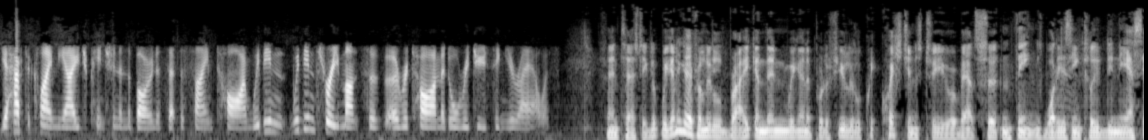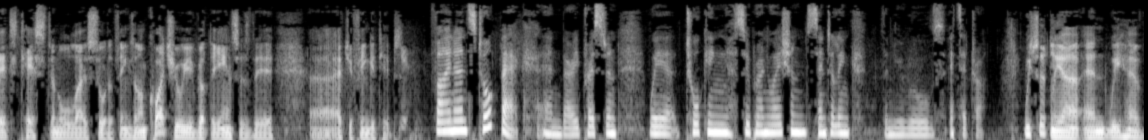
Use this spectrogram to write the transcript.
you have to claim the age pension and the bonus at the same time within within three months of uh, retirement or reducing your hours. Fantastic. Look, we're going to go for a little break and then we're going to put a few little quick questions to you about certain things, what is included in the assets test and all those sort of things. And I'm quite sure you've got the answers there uh, at your fingertips. Yes. Finance Talkback and Barry Preston. We're talking superannuation, Centrelink, the new rules, etc. We certainly are, and we have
